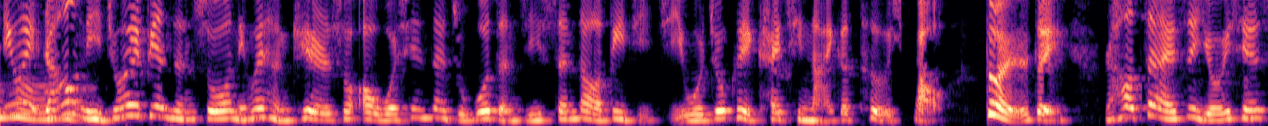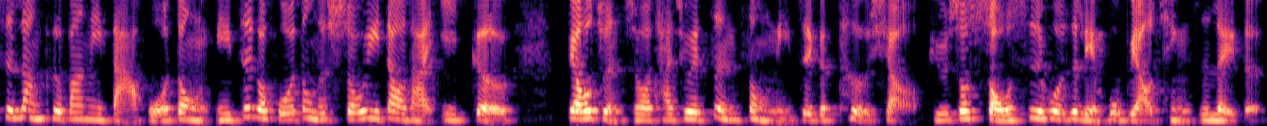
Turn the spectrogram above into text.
因为然后你就会变成说，你会很 care 说，哦，我现在主播等级升到了第几级，我就可以开启哪一个特效。对对，然后再来是有一些是浪客帮你打活动，你这个活动的收益到达一个标准之后，他就会赠送你这个特效，比如说手势或者是脸部表情之类的，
